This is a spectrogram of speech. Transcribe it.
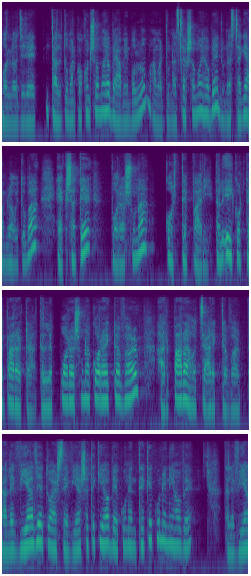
বলল যে তাহলে তোমার কখন সময় হবে? আমি বললাম, আমার ডোনাসটাক সময় হবে। ডোনাসটাকে আমরা হয়তো বা একসাথে পড়াশোনা করতে পারি। তাহলে এই করতে পারাটা তাহলে পড়াশোনা করা একটা ভার্ব আর পারা হচ্ছে আরেকটা ভার্ব তাহলে ভিয়া যেহেতু আসছে ভিয়ার সাথে কি হবে? কুনেন থেকে কুনেনই হবে। তাহলে ভিয়া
